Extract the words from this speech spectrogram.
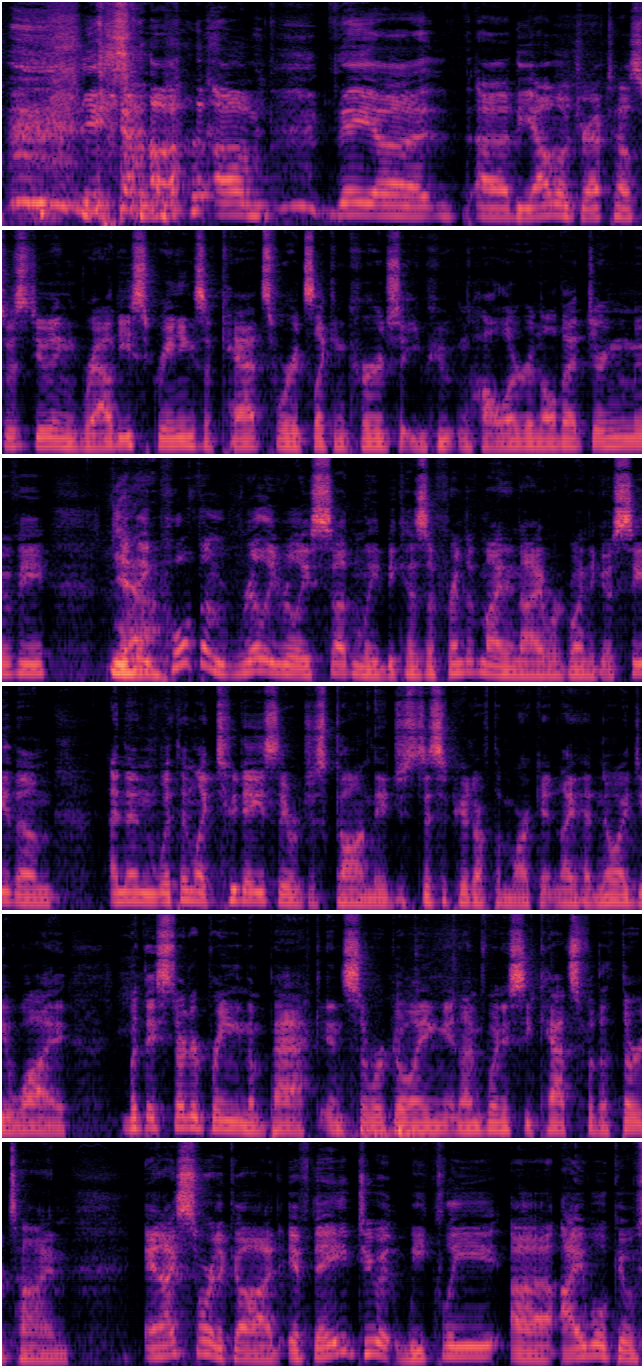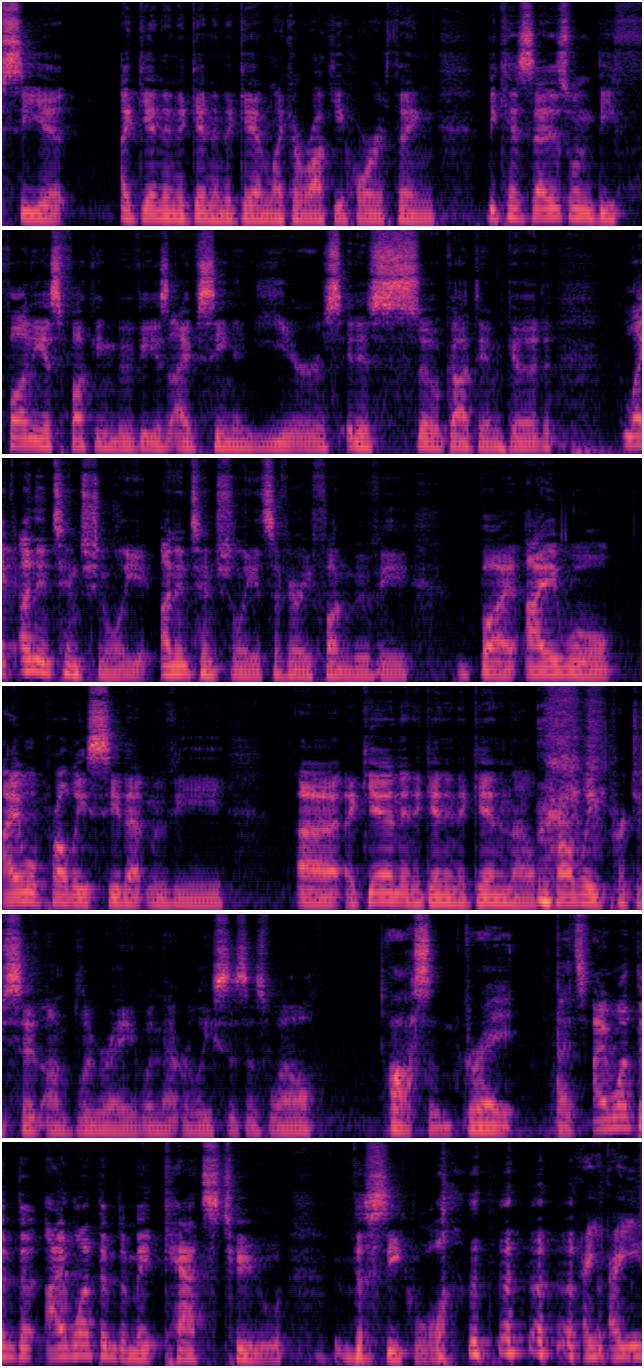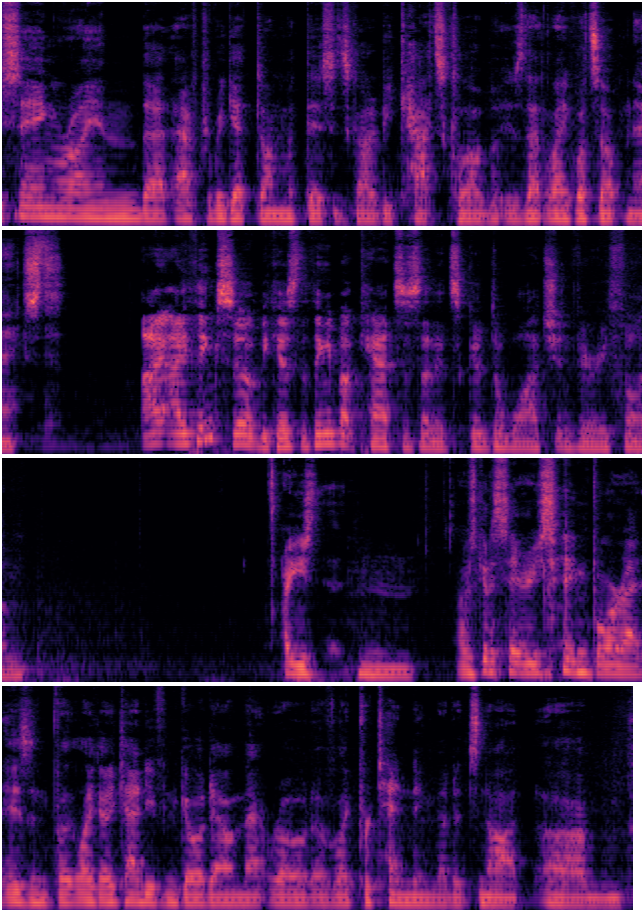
yeah. um, they uh, uh, the Alamo Draft House was doing rowdy screenings of cats where it's like encouraged that you hoot and holler and all that during the movie. Yeah. And they pulled them really, really suddenly because a friend of mine and I were going to go see them, and then within like two days they were just gone. They just disappeared off the market, and I had no idea why. But they started bringing them back, and so we're going, and I'm going to see Cats for the third time. And I swear to God, if they do it weekly, uh, I will go see it again and again and again like a Rocky Horror thing because that is one of the funniest fucking movies I've seen in years. It is so goddamn good. Like unintentionally, unintentionally, it's a very fun movie. But I will, I will probably see that movie uh, again and again and again, and I'll probably purchase it on Blu-ray when that releases as well. awesome, great. That's I want them to, I want them to make Cats Two the sequel. are, are you saying Ryan that after we get done with this, it's got to be Cats Club? Is that like what's up next? I, I think so because the thing about Cats is that it's good to watch and very fun. Are you? Hmm. I was gonna say, are you saying Borat isn't? But like, I can't even go down that road of like pretending that it's not. Um,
